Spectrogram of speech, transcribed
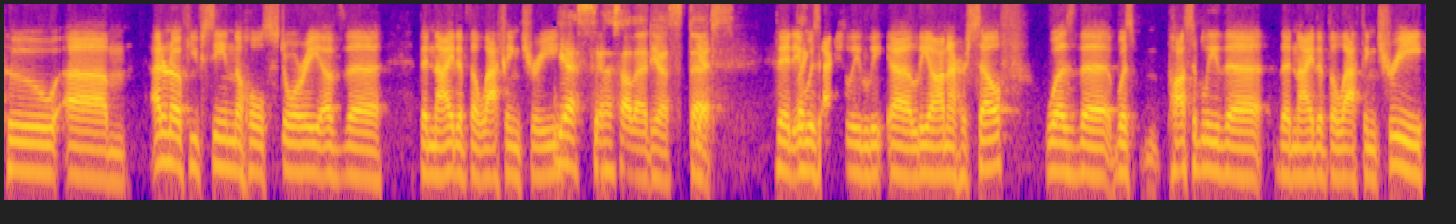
who um, I don't know if you've seen the whole story of the the Knight of the Laughing Tree. Yes, I saw that. Yes, that. Yes. That it was actually uh, Lyanna herself was the was possibly the the Knight of the Laughing Tree,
